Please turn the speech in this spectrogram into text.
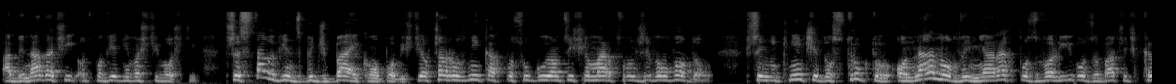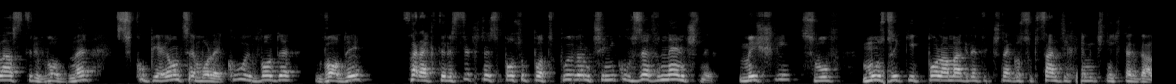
aby nadać jej odpowiednie właściwości. Przestały więc być bajką opowieści o czarownikach posługujących się martwą żywą wodą. Przeniknięcie do struktur o nanowymiarach pozwoliło zobaczyć klastry wodne skupiające molekuły wodę, wody w charakterystyczny sposób pod wpływem czynników zewnętrznych, myśli, słów, muzyki, pola magnetycznego, substancji chemicznych itd.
